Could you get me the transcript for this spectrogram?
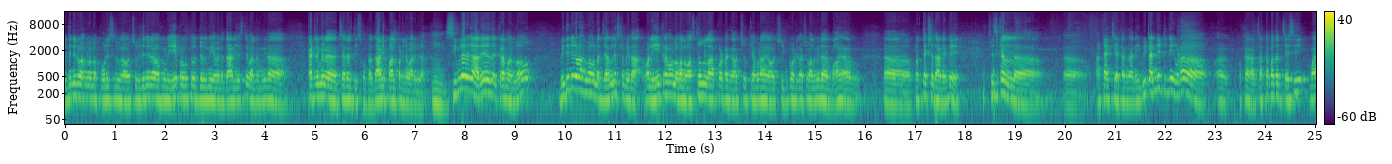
విధి నిర్వహణలో ఉన్న పోలీసులు కావచ్చు విధి నిర్వహణలో ఏ ప్రభుత్వ ఉద్యోగిని ఏమైనా దాడి చేస్తే వాళ్ళ మీద కఠినమైన చర్యలు తీసుకుంటారు దాడికి పాల్పడిన వారి మీద. సిమిలర్గా అదే క్రమంలో విధి నిర్వహణలో ఉన్న జర్నలిస్టుల మీద వాళ్ళు ఏ క్రమంలో వాళ్ళ వస్తువులు లాక్కోవడం కావచ్చు కెమెరా కావచ్చు ఇంకోటి కావచ్చు వాళ్ళ మీద ప్రత్యక్ష దాడి అంటే ఫిజికల్ అటాక్ చేయటం కానీ వీటన్నిటిని కూడా ఒక చట్టబద్ధత చేసి వా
